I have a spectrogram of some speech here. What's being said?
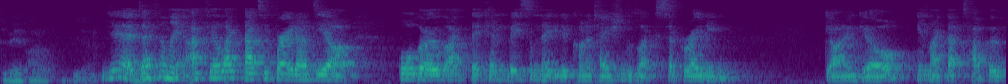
to be a part of. Yeah, yeah, definitely. I feel like that's a great idea. Although, like, there can be some negative connotations with like separating guy and girl in like that type of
